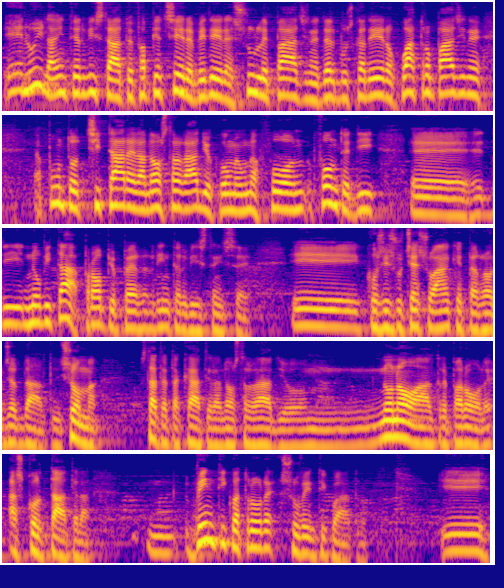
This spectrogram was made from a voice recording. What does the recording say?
E lui l'ha intervistato e fa piacere vedere sulle pagine del Buscadero, quattro pagine, appunto citare la nostra radio come una fonte di, eh, di novità proprio per l'intervista in sé e così è successo anche per Roger Daltrey. Insomma, state attaccati alla nostra radio, mm, non ho altre parole, ascoltatela 24 mm, ore su 24. E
